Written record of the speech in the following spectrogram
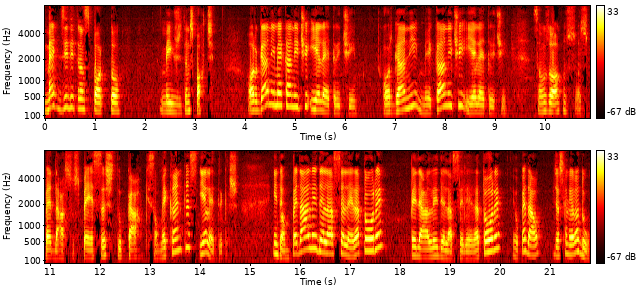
mezzi di trasporto, meios de transporte. Organi mecânici e elétrici. Organi mecânici e elétrici. São os órgãos, os pedaços, peças do carro que são mecânicas e elétricas. Então, pedale dell'acceleratore, pedale dell'acceleratore é o pedal de acelerador.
